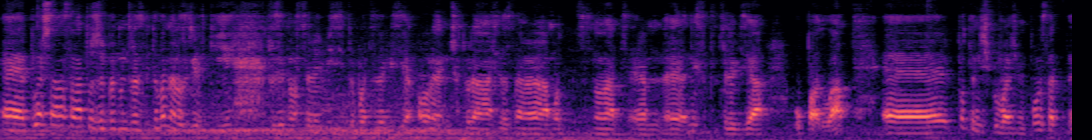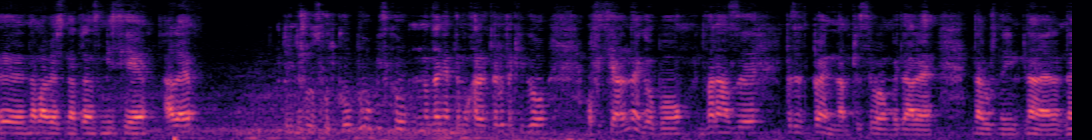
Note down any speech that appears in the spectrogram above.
E, Była szansa na to, że będą transmitowane rozgrywki przez jedną z telewizji, to była telewizja Orange, która się zastanawiała mocno nad, e, niestety telewizja upadła. E, Potem gdzieś próbowaliśmy Polsat e, namawiać na transmisję, ale to nie doszło do skutku. Było blisko nadania temu charakteru takiego oficjalnego, bo dwa razy PZPN nam przesyłał medale na różne na, na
